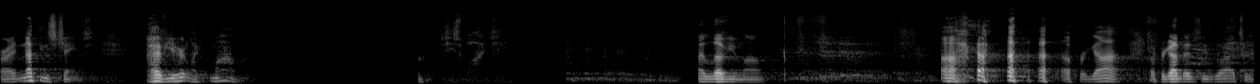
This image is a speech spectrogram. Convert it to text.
All right, nothing's changed. Have you heard, like, mom, she's watching. I love you, mom. Uh, I forgot. I forgot that she's watching.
